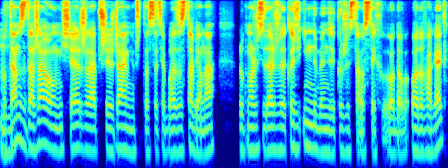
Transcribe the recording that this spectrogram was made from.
Bo mhm. tam zdarzało mi się, że przyjeżdżałem i na przykład ta stacja była zastawiona lub może się zdarzyć, że ktoś inny będzie korzystał z tych ładowarek.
